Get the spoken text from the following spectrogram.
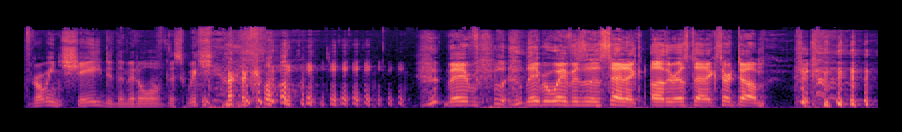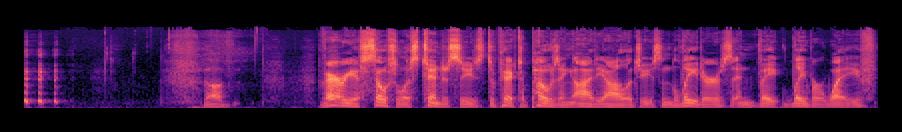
throwing shade in the middle of this wiki article. Labor Wave is an aesthetic, other aesthetics are dumb. Uh, various socialist tendencies depict opposing ideologies and leaders in va- labor wave,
